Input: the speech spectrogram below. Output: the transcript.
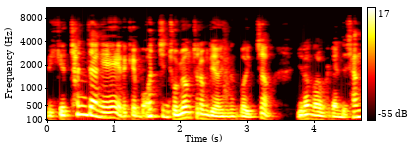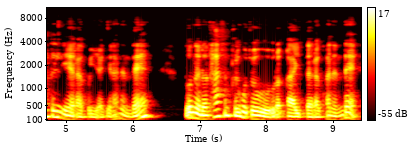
이렇게 천장에 이렇게 멋진 조명처럼 되어 있는 거 있죠? 이런 걸 우리가 이제 샹들리에라고 이야기를 하는데 또는 이런 사슴풀 구조가 있다라고 하는데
